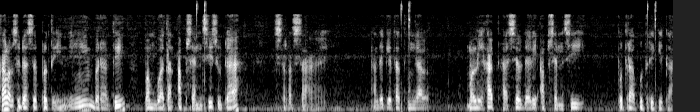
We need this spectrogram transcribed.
kalau sudah seperti ini berarti pembuatan absensi sudah selesai. Nanti kita tinggal melihat hasil dari absensi putra putri kita.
